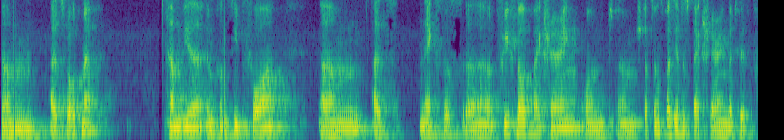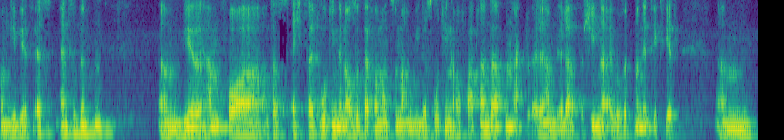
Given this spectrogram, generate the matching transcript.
Ähm, als Roadmap haben wir im Prinzip vor, ähm, als nächstes äh, Free-Float Bike-Sharing und ähm, stationsbasiertes Bike-Sharing mit Hilfe von GBFS einzubinden. Ähm, wir haben vor, das Echtzeit-Routing genauso performant zu machen wie das Routing auf Fahrplandaten. Aktuell haben wir da verschiedene Algorithmen integriert. Ähm,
